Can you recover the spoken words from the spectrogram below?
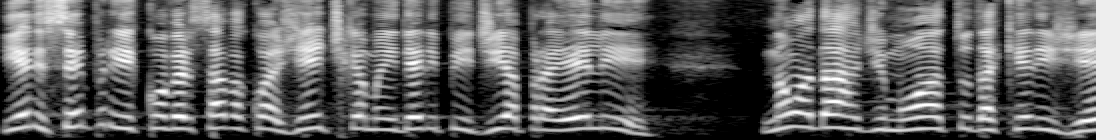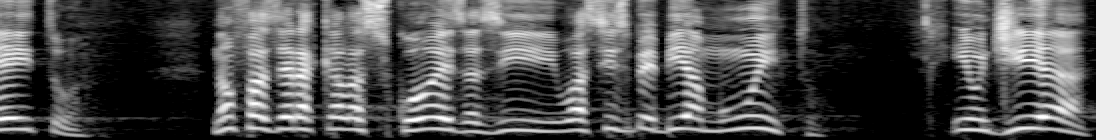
E ele sempre conversava com a gente que a mãe dele pedia para ele não andar de moto daquele jeito, não fazer aquelas coisas. E o Assis bebia muito. E um dia,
